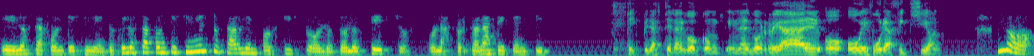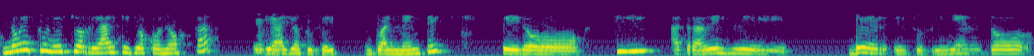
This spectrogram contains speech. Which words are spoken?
eh, los acontecimientos. Que los acontecimientos hablen por sí solos, o los hechos, o los personajes en sí. ¿Te inspiraste en algo, en algo real o, es pura ficción? No, no es un hecho real que yo conozca, que haya sucedido puntualmente, pero sí a través de ver el sufrimiento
